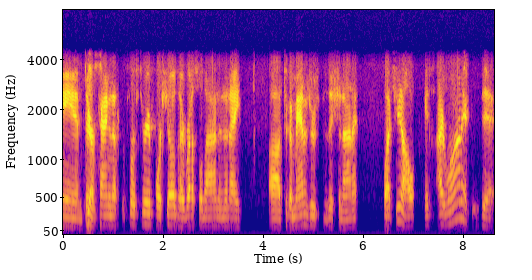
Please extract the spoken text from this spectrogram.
and they were kind enough the first three or four shows I wrestled on, and then I uh, took a manager's position on it. But you know, it's ironic that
